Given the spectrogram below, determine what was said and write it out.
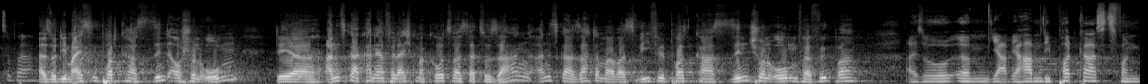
Super. Also die meisten Podcasts sind auch schon oben. Der Ansgar kann ja vielleicht mal kurz was dazu sagen. Ansgar, sag doch mal was, wie viele Podcasts sind schon oben verfügbar? Also ähm, ja, wir haben die Podcasts von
